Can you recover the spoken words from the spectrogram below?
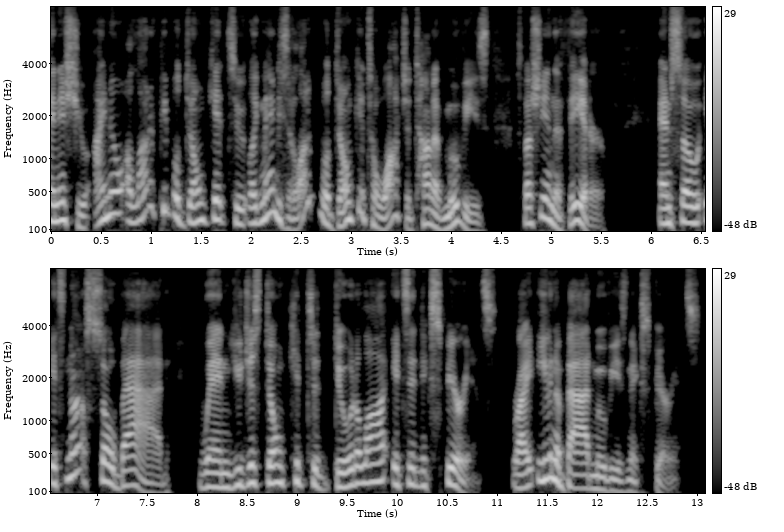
an issue. I know a lot of people don't get to, like Mandy said, a lot of people don't get to watch a ton of movies, especially in the theater. And so it's not so bad when you just don't get to do it a lot, it's an experience, right? Even a bad movie is an experience.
